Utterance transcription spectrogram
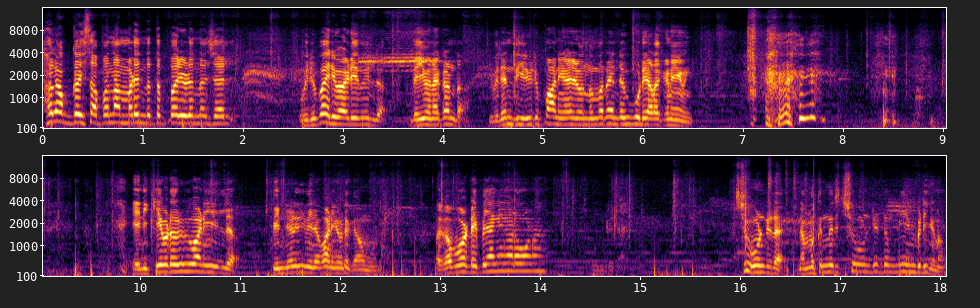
ഹലോ ഗൈസ് അപ്പം നമ്മുടെ ഇന്നത്തെ പരിപാടി എന്താ വെച്ചാൽ ഒരു പരിപാടിയൊന്നുമില്ല. ദൈവനെ കണ്ട. ഇവൻ എന്തെങ്കിലും ഒരു പണി കഴിവെന്നും പറഞ്ഞാൽ എന്റെ കൂടി അടക്കണേണ് എനിക്ക് ഇവിടെ ഒരു പണിയില്ല. പിന്നീട് ഇവനെ പണി കൊടുക്കാൻ പോകണം അതൊക്കെ പോട്ടെ ഇപ്പം ഞങ്ങൾ എങ്ങനെ പോണ? ചൂണ്ടിടാൻ. നമുക്കിന്നൊരു ചൂണ്ടിട്ട് മീൻ പിടിക്കണം.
